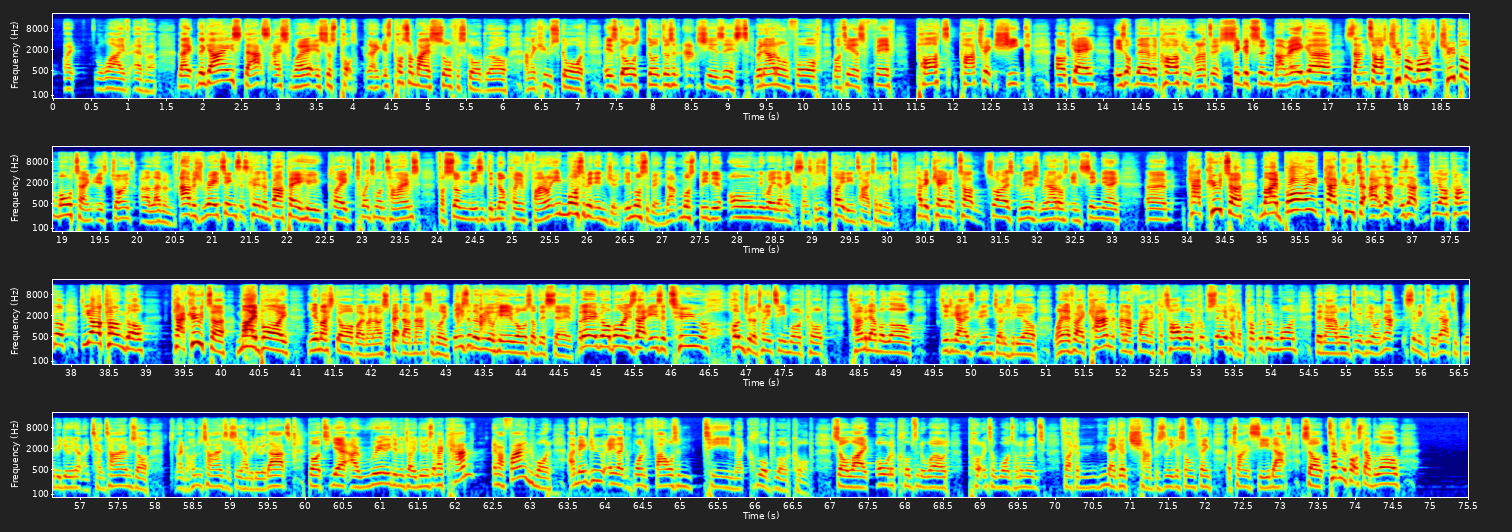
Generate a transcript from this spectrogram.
live ever. Like, the guy's stats, I swear, is just put, like, it's put on by a sofa score, bro. And, like, who scored? His goals do- doesn't actually exist. Ronaldo on fourth, Martinez fifth, Pot, Patrik Schick, okay, he's up there. Lukaku, Arnautovic, Sigurdsson, Marega, Santos, Triple Molt, Triple Molteng is joint 11th. Average ratings, it's Kylian Mbappe, who played 21 times. For some reason, did not play in final. He must have been injured. He must have been. That must be the only way that makes sense because he's played the entire tournament. Harry Kane up top, Suarez, Grealish, Ronaldo's Insigne, um, Kakuta, my boy Kakuta. Uh, is that is that DR Congo? DR Congo. Kakuta, my boy, you're my star boy, man. I respect that massively. These are the real heroes of this save. But there you go, boys. That is a 220 team World Cup. Tell me down below. Did you guys enjoy this video? Whenever I can and I find a Qatar World Cup save, like a proper done one, then I will do a video on that, simming through that, and maybe doing that like 10 times or like 100 times to see how we do with that. But yeah, I really did enjoy doing this. If I can, if I find one, I may do a like 1,000 team like club World Cup. So like all the clubs in the world put into one tournament for like a mega Champions League or something. I'll try and see that. So tell me your thoughts down below.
